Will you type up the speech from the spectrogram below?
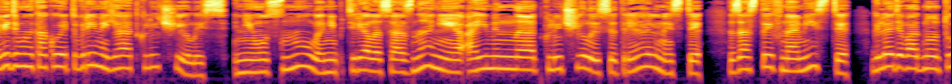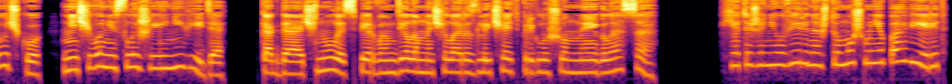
Видимо, на какое-то время я отключилась, не уснула, не потеряла сознание, а именно отключилась от реальности, застыв на месте, глядя в одну точку, ничего не слыша и не видя. Когда очнулась, первым делом начала различать приглушенные голоса. «Я даже не уверена, что муж мне поверит»,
